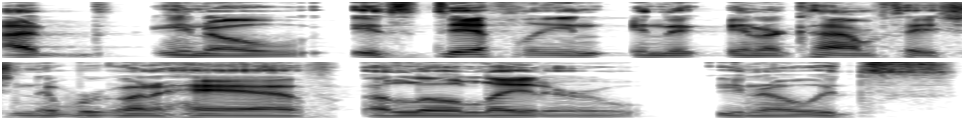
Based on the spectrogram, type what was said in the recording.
i you know it's definitely in, in, a, in a conversation that we're going to have a little later you know it's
